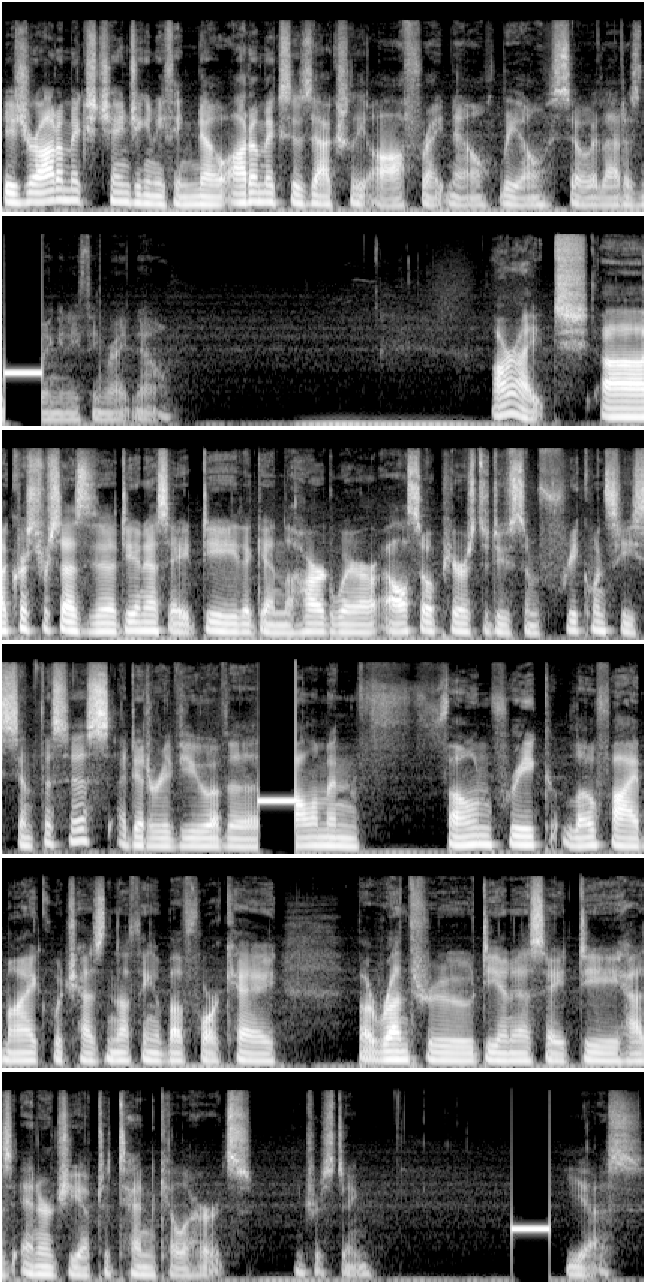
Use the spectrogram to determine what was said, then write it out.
Is your auto mix changing anything? No, auto mix is actually off right now, Leo. So that is not doing anything right now. All right. Uh, Christopher says the DNS 8D, again, the hardware also appears to do some frequency synthesis. I did a review of the Solomon Phone Freak Lo-Fi mic, which has nothing above 4K, but run through DNS 8D has energy up to 10 kilohertz. Interesting. Yes.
